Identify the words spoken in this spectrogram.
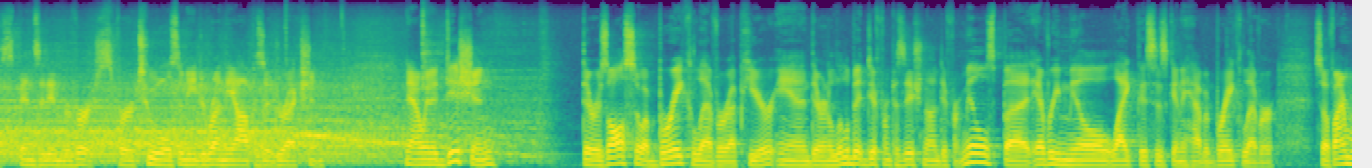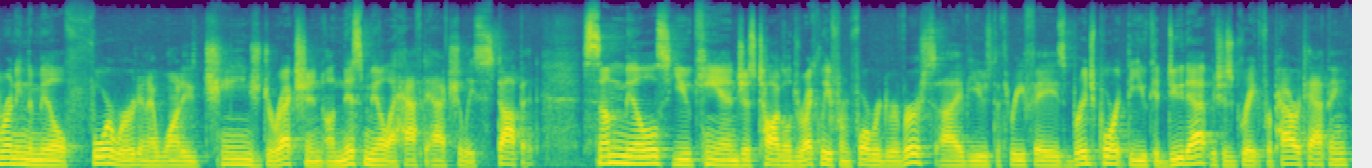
spins it in reverse for tools that need to run the opposite direction. Now in addition, there is also a brake lever up here and they're in a little bit different position on different mills, but every mill like this is gonna have a brake lever. So if I'm running the mill forward and I want to change direction, on this mill I have to actually stop it. Some mills you can just toggle directly from forward to reverse. I've used a three-phase Bridgeport that you could do that, which is great for power tapping.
